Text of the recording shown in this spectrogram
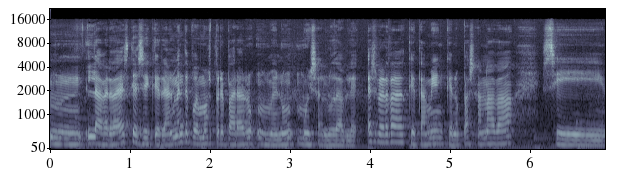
Mm, la verdad es que sí, que realmente podemos preparar un menú muy saludable. Es verdad que también que no pasa nada si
